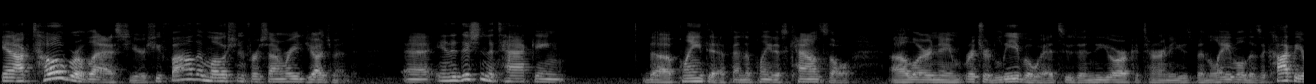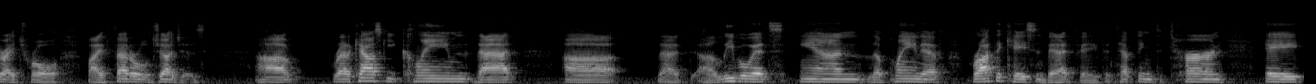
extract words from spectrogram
in October of last year, she filed a motion for summary judgment. Uh, in addition to attacking the plaintiff and the plaintiff's counsel, a lawyer named Richard Liebowitz, who's a New York attorney who's been labeled as a copyright troll by federal judges, uh, Ratajkowski claimed that uh, that uh, Liebowitz and the plaintiff brought the case in bad faith, attempting to turn a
